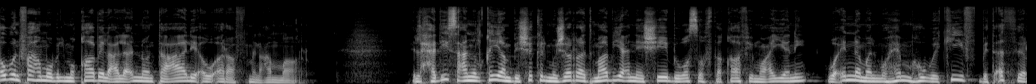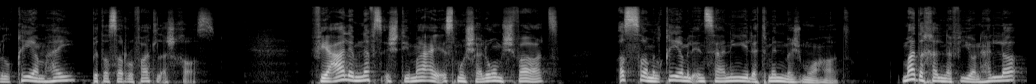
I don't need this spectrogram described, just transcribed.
أو انفهموا بالمقابل على إنهم تعالي أو قرف من عمار. الحديث عن القيم بشكل مجرد ما بيعني شيء بوصف ثقافي معينة وإنما المهم هو كيف بتأثر القيم هي بتصرفات الأشخاص. في عالم نفس اجتماعي اسمه شالوم شفارتز قسم القيم الإنسانية لثمان مجموعات. ما دخلنا فيهم هلأ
